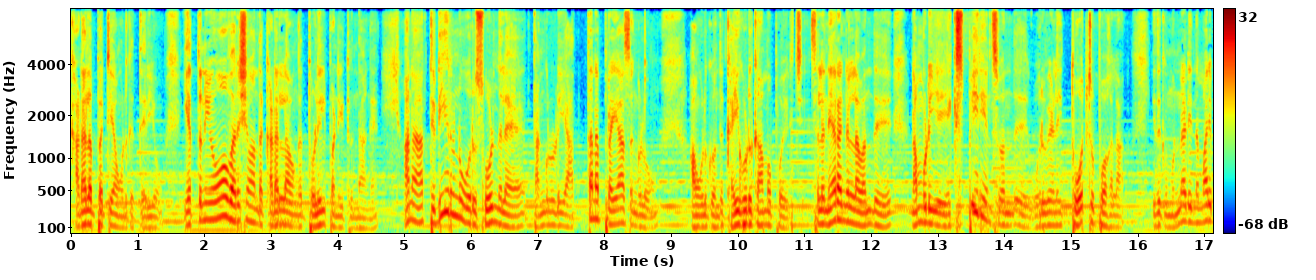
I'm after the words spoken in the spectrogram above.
கடலை பற்றி அவங்களுக்கு தெரியும். எத்தனையோ வருஷம் அந்த கடலில் அவங்க தொழில் பண்ணிட்டு இருந்தாங்க. ஆனால் திடீர்னு ஒரு சூழ்நிலை தங்களுடைய அத்தனை பிரயாசங்களும் அவங்களுக்கு வந்து கை கொடுக்காமல் போயிடுச்சு சில நேரங்களில் வந்து நம்முடைய எக்ஸ்பீரியன்ஸ் வந்து ஒருவேளை தோற்று போகலாம். இதுக்கு முன்னாடி இந்த மாதிரி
